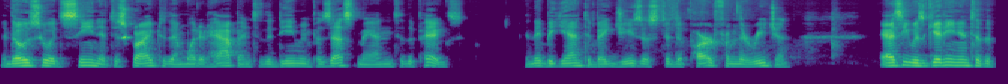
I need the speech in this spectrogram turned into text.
And those who had seen it described to them what had happened to the demon possessed man and to the pigs. And they began to beg Jesus to depart from their region. As he was getting into the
